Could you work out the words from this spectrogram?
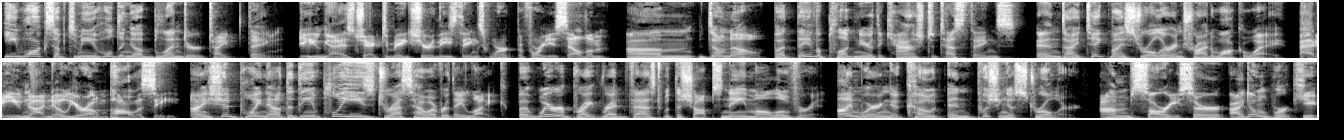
He walks up to me holding a blender type thing. Do you guys check to make sure these things work before you sell them? Um, don't know, but they have a plug near the cash to test things, and I take my stroller and try to walk away. How do you not know your own policy? I should point out that the employees dress however they like, but wear a bright red vest with the shop's name all over it. I'm wearing a coat and pushing a stroller. I'm sorry, sir. I don't work here.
